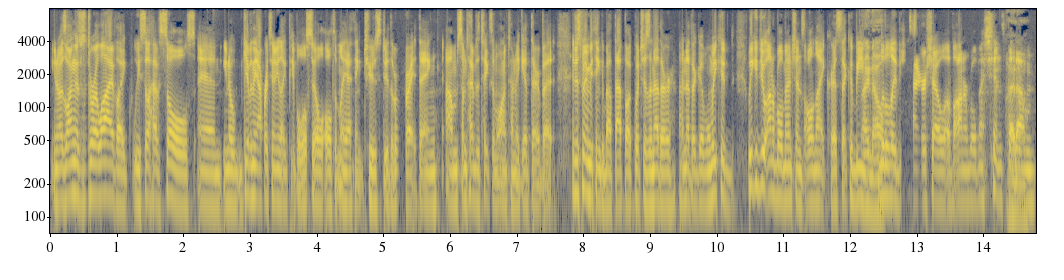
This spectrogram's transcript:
you know as long as we're alive, like we still have souls, and you know given the opportunity, like people will still ultimately I think choose to do the right thing. Um, sometimes it takes them a long time to get there, but it just made me think about that book, which is another another good one. We could we could do honorable mentions all night, Chris. That could be literally the entire show of honorable mentions. But um,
